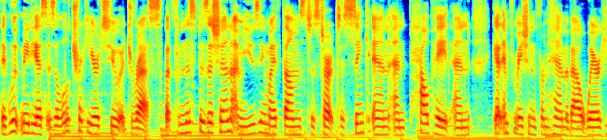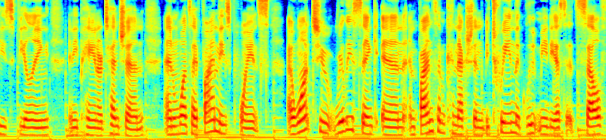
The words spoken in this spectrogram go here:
The glute medius is a little trickier to address, but from this position, I'm using my thumbs to start to sink in and palpate and get information from him about where he's feeling any pain or tension. And once I find these points, I want to really sink in and find some connection between the glute medius itself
